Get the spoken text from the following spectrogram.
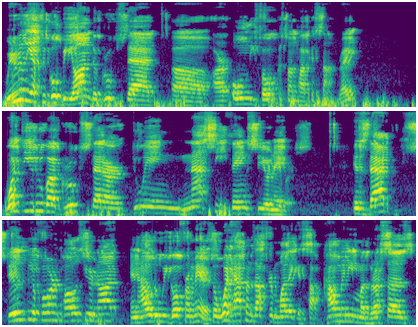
we really have to go beyond the groups that uh, are only focused on Pakistan, right? What do you do about groups that are doing nasty things to your neighbors? Is that still your foreign policy or not? And how do we go from here? So what happens after Malik Ishaq? How many madrasas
